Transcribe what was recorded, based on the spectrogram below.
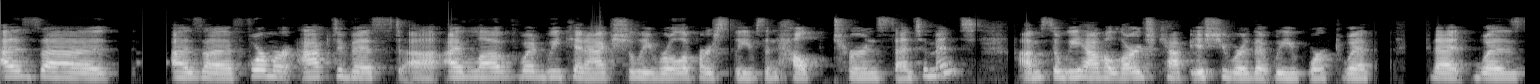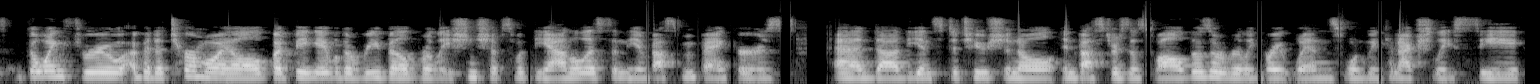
as a as a former activist, uh, I love when we can actually roll up our sleeves and help turn sentiment. Um, so we have a large cap issuer that we've worked with that was going through a bit of turmoil, but being able to rebuild relationships with the analysts and the investment bankers and uh, the institutional investors as well. Those are really great wins when we can actually see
